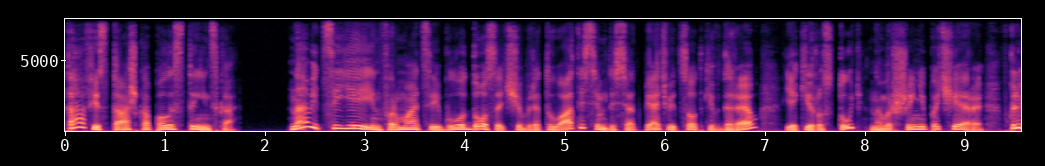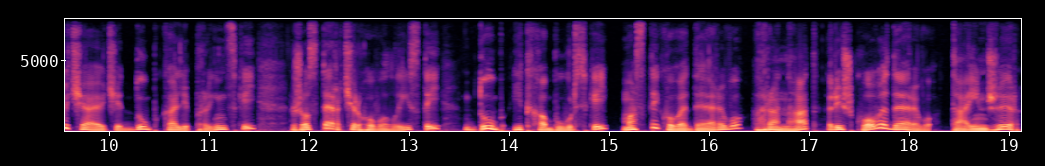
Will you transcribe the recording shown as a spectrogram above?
та фісташка Палестинська. Навіть цієї інформації було досить, щоб врятувати 75% дерев, які ростуть на вершині печери, включаючи дуб каліпринський, жостер черговолистий, дуб ітхабурський, мастикове дерево, гранат, ріжкове дерево та інжир.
